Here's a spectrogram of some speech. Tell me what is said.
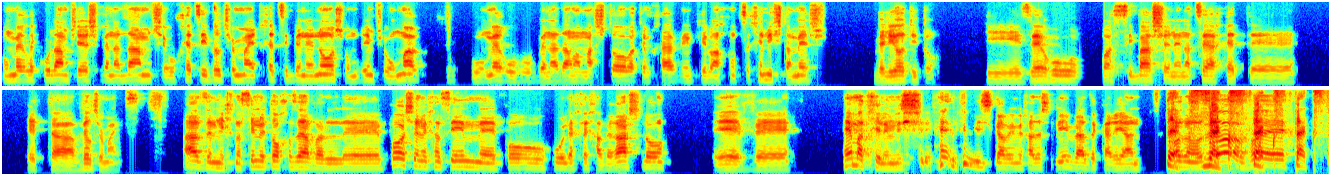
אומר לכולם שיש בן אדם שהוא חצי Viltrumite, חצי בן אנוש, אומרים שהוא מרק, הוא אומר הוא בן אדם ממש טוב, אתם חייבים, כאילו אנחנו צריכים להשתמש ולהיות איתו, כי זה הוא הסיבה שננצח את, את ה Viltrumites. אז הם נכנסים לתוך זה, אבל פה כשהם נכנסים, פה הוא הולך לחברה שלו, ו... הם מתחילים לשכב עם אחד השני, ואז הקריין... סקס, סקס, סקס, סקס.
